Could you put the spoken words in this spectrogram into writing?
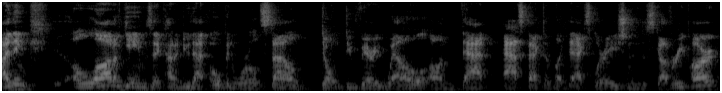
I think a lot of games that kind of do that open world style don't do very well on that aspect of like the exploration and discovery part.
